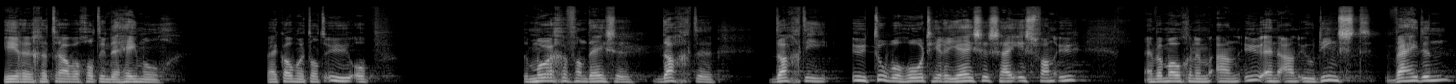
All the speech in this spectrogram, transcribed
Heere, getrouwe God in de hemel, wij komen tot u op de morgen van deze dag, de dag die u toebehoort, Heer Jezus. Hij is van u en we mogen hem aan u en aan uw dienst wijden.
